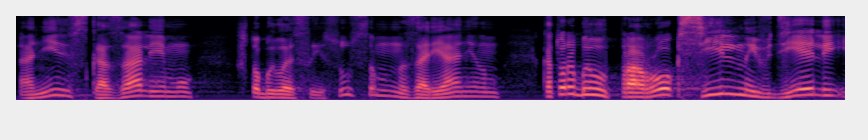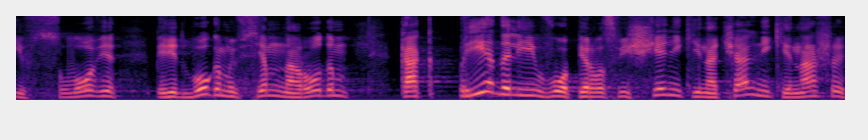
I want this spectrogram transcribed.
Они сказали ему, что было с Иисусом Назарянином, который был пророк, сильный в деле и в слове перед Богом и всем народом, как предали его первосвященники и начальники наши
